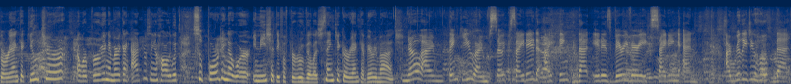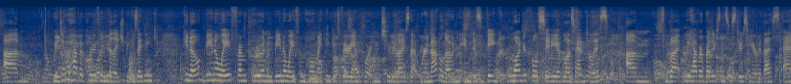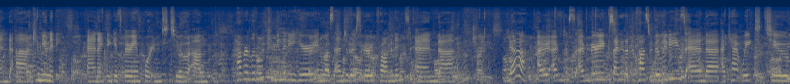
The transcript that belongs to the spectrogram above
Orianka Kilcher, our Peruvian American actress in Hollywood, supporting our initiative of Peru Village. Thank you, Orianka, very much. No, I'm. Thank you. I'm so excited. I think that it is very, very exciting, and I really do hope that um, we do have a Peruvian village because I think you know, being away from Peru and being away from home, I think it's very important to realize that we're not alone in this big, wonderful city of Los Angeles. Um, but we have our brothers and sisters here with us and uh, community. And I think it's very important to um, have our little community here in Los Angeles very prominent. And uh, yeah, I, I'm just, I'm very excited at the possibilities and uh, I can't wait to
